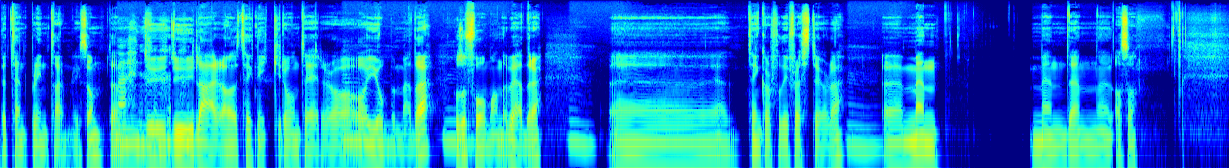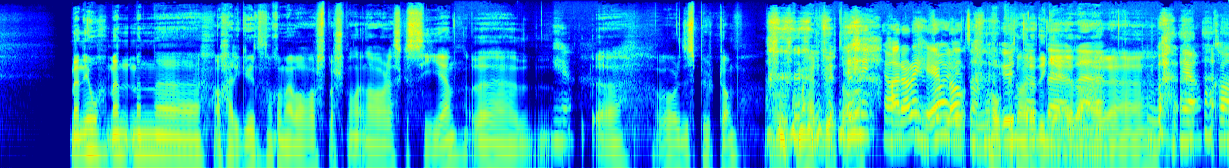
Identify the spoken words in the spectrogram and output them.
betent blindtarm. liksom. Den, du, du lærer av teknikker og håndterer og, og Mm. jobber med det, og så får man det bedre. Mm. Eh, jeg tenker i hvert fall de fleste gjør det. Mm. Eh, men, men den eh, Altså, Men jo, men, men uh, Å, herregud, nå kom jeg, hva var spørsmålet? Hva var det jeg skulle si igjen? Det- yeah. hva var det du spurte om? Nå kom jeg helt ut av det. Her er det helt lov. sånn Håper vi kan redigere det her. eh, øh. ja, hva,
